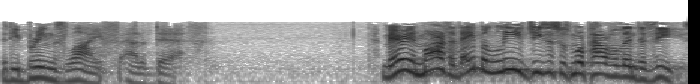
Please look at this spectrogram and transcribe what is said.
that he brings life out of death. Mary and Martha, they believed Jesus was more powerful than disease.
